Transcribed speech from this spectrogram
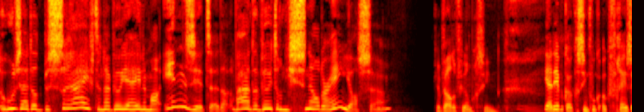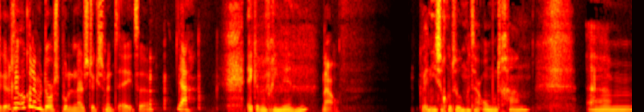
hoe zij dat beschrijft, en daar wil je helemaal in zitten. Daar, waar, daar wil je toch niet snel doorheen jassen? Ik heb wel de film gezien. Ja, die heb ik ook gezien. Vond ik ook vreselijk. Ik ging ook alleen maar doorspoelen naar de stukjes met het eten. Ja. Ik heb een vriendin. Nou, Ik weet niet zo goed hoe ik met haar om moet gaan. Ehm,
